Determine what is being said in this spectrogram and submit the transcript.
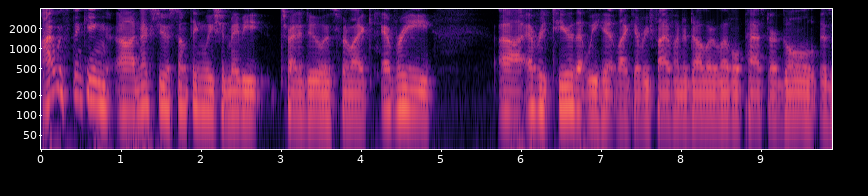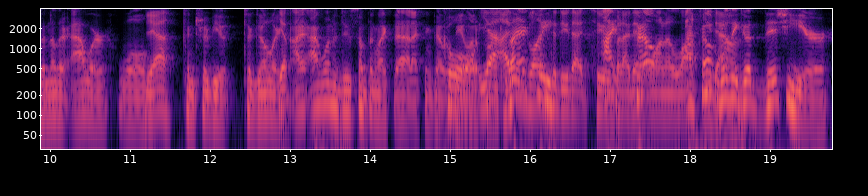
I was thinking uh, next year something we should maybe try to do is for like every uh, every tier that we hit, like every five hundred dollar level past our goal is another hour. Will Yeah. contribute to going. Yep. I, I want to do something like that. I think that would be a lot of fun. Yeah, I was willing to do that too, but I didn't want to lock I felt you down. Mm-hmm. really good this year.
